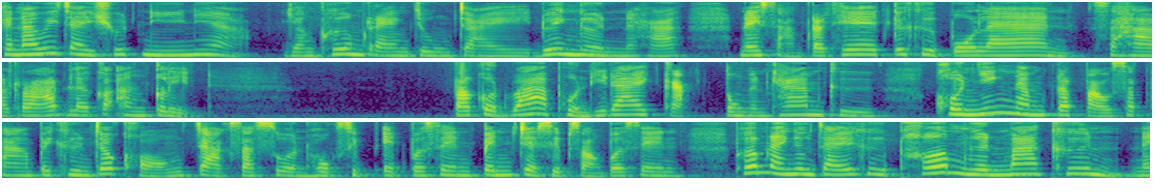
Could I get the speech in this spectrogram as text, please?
คณะวิจัยชุดนี้เนี่ยยังเพิ่มแรงจูงใจด้วยเงินนะคะ ใน 3 ประเทศก็คือโปแลนด์ สหรัฐ แล้วก็อังกฤษ ปรากฏว่าผลที่ได้กับตรงกันข้ามคือ คนยิ่งนำกระเป๋าสตางค์ไปคืนเจ้าของจากสัดส่วน 61%เป็น 72%เพิ่มแรงจูงใจก็คือเพิ่มเงินมากขึ้นใน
